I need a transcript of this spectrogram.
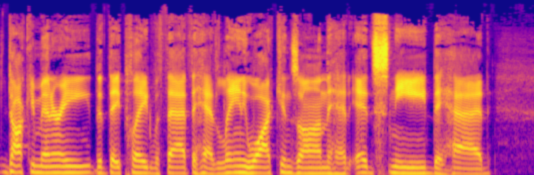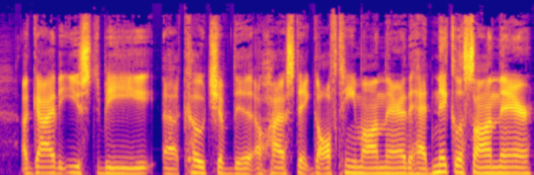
documentary that they played with that. They had Lanny Wadkins on, they had Ed Sneed, they had a guy that used to be a coach of the Ohio State golf team on there. They had Nicklaus on there,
